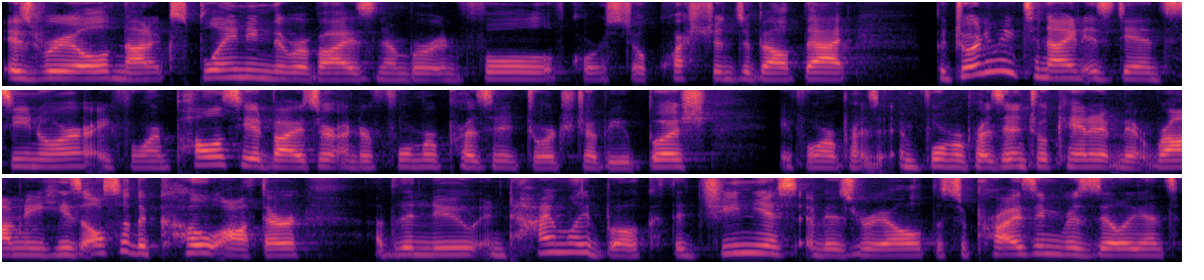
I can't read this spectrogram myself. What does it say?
Israel not explaining the revised number in full. Of course, still questions about that. But joining me tonight is Dan Senor, a foreign policy advisor under former President George W. Bush, a former, pres- and former presidential candidate Mitt Romney. He's also the co author of the new and timely book, The Genius of Israel The Surprising Resilience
